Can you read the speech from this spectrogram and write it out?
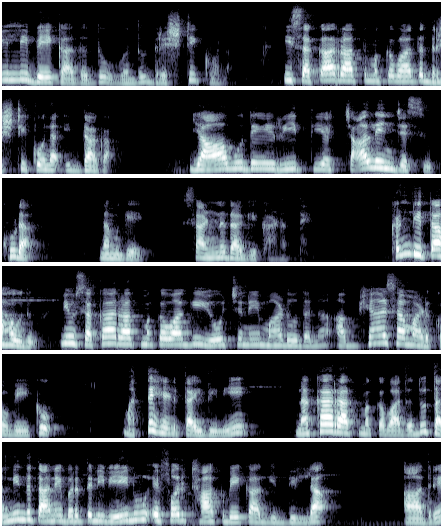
ಇಲ್ಲಿ ಬೇಕಾದದ್ದು ಒಂದು ದೃಷ್ಟಿಕೋನ. ಈ ಸಕಾರಾತ್ಮಕವಾದ ದೃಷ್ಟಿಕೋನ ಇದ್ದಾಗ ಯಾವುದೇ ರೀತಿಯ ಚಾಲೆಂಜಸ್ಸು ಕೂಡ ನಮಗೆ ಸಣ್ಣದಾಗಿ ಕಾಣುತ್ತೆ. ಖಂಡಿತ ಹೌದು. ನೀವು ಸಕಾರಾತ್ಮಕವಾಗಿ ಯೋಚನೆ ಮಾಡೋದನ್ನು ಅಭ್ಯಾಸ ಮಾಡ್ಕೋಬೇಕು. ಮತ್ತೆ ಹೇಳ್ತಾ ಇದ್ದೀನಿ, ನಕಾರಾತ್ಮಕವಾದದ್ದು ತನ್ನಿಂದ ತಾನೇ ಬರುತ್ತೆ ನೀವೇನೂ ಎಫರ್ಟ್ ಹಾಕಬೇಕಾಗಿದ್ದಿಲ್ಲ. ಆದರೆ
